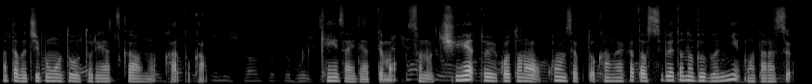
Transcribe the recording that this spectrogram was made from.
または自分をどう取り扱うのかとか、経済であっても、その知恵ということのコンセプト、考え方をすべての部分にもたらす。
